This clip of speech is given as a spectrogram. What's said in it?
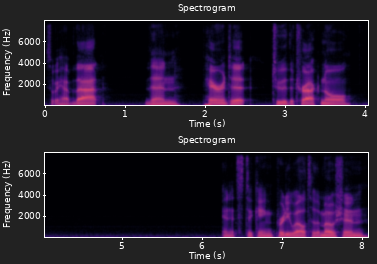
So we have that, then parent it to the track null, and it's sticking pretty well to the motion.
